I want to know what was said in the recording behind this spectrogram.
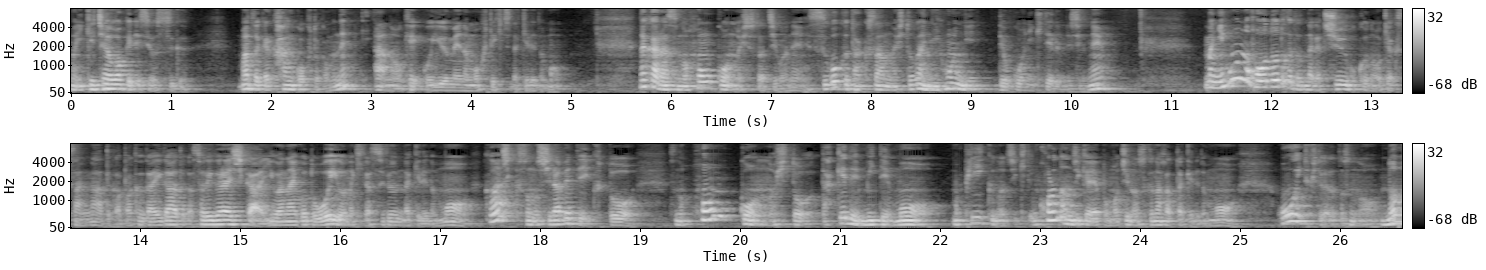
まあ、行けちゃうわけですよ、すぐ。まずだから韓国とかもね、あの、結構有名な目的地だけれども。だからその香港の人たちはね、すごくたくさんの人が日本に旅行に来てるんですよね。まあ日本の報道とかだとなんか中国のお客さんがとか爆買いがとかそれぐらいしか言わないこと多いような気がするんだけれども、詳しくその調べていくと、その香港の人だけで見ても、まあ、ピークの時期、コロナの時期はやっぱもちろん少なかったけれども、多い時とかだとその、延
